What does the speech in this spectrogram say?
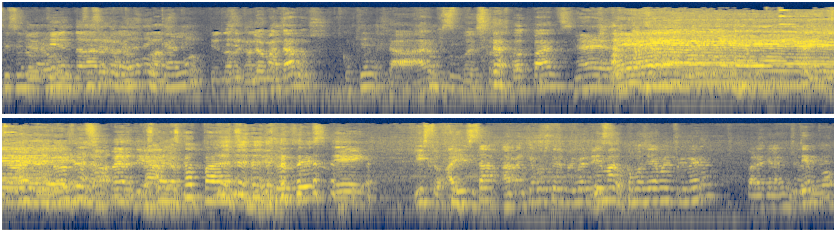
Si se lo ganan, Tienda si se lo regalos ganan en Cali, regalos Lo mandamos. ¿con quién? Claro, pues, pues con los hot pants. Eh, Con compadres. Entonces, eh, Listo, ahí está. Arranquemos con el primer Listo. tema. ¿Cómo se llama el primero? Para que la gente ¿El tiempo?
